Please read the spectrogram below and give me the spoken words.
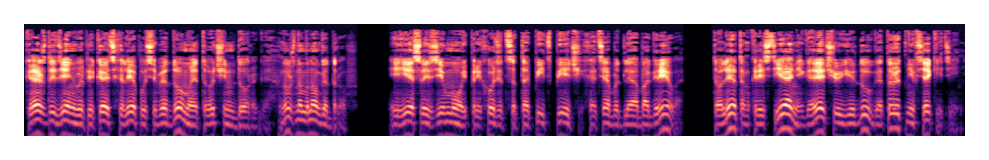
«Каждый день выпекать хлеб у себя дома — это очень дорого. Нужно много дров. И если зимой приходится топить печи хотя бы для обогрева, то летом крестьяне горячую еду готовят не всякий день.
